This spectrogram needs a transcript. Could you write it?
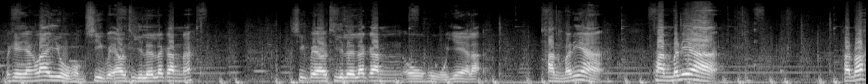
โอเคยังไล่อยู่ผมฉีกไป LT เลยแล้วกันนะ ฉีกไป LT เลยแล้วกัน โอ้โหแย่ละ ทันปะเนี่ย ทันปะเนี่ย ทันปะ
